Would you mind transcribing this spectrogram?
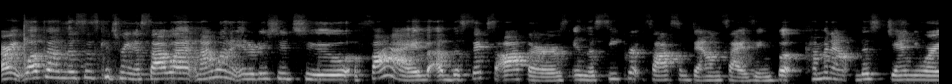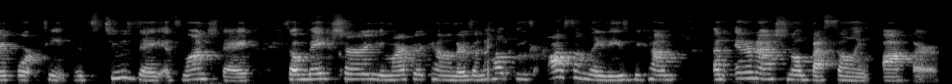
All right, welcome. This is Katrina Sawa, and I want to introduce you to five of the six authors in the Secret Sauce of Downsizing book coming out this January 14th. It's Tuesday, it's launch day, so make sure you mark your calendars and help these awesome ladies become an international best-selling author.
